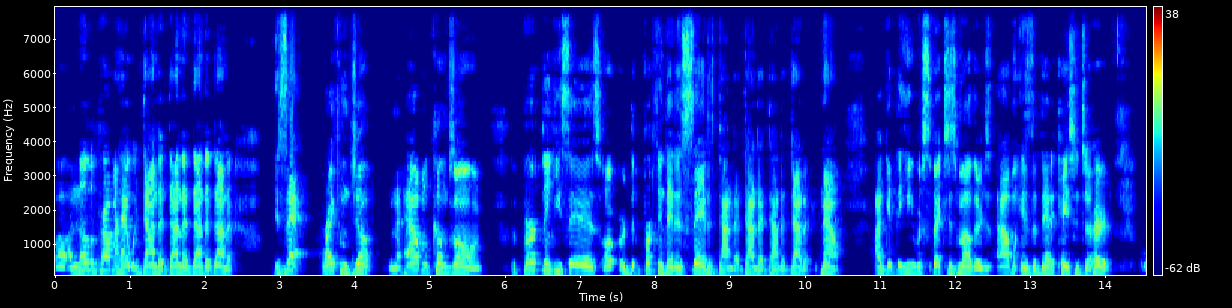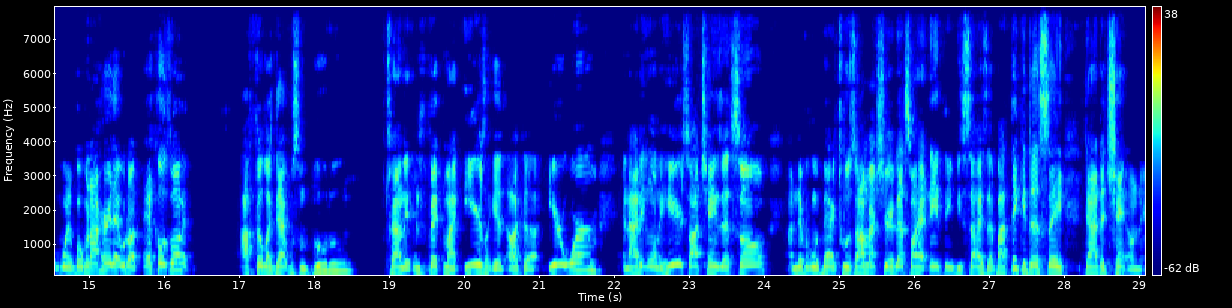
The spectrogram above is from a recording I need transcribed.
uh, another problem I had with Donda, Donda, Donda, Donda is that right from jump, when the album comes on, the first thing he says, or, or the first thing that is said is Donda, Donda, Donda, Donda. Now, I get that he respects his mother. This album is a dedication to her. But when I heard that without echoes on it, I felt like that was some voodoo trying to infect my ears like a like a earworm, and I didn't want to hear it, so I changed that song. I never went back to it, so I'm not sure if that song had anything besides that, but I think it does say down to chant on there.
